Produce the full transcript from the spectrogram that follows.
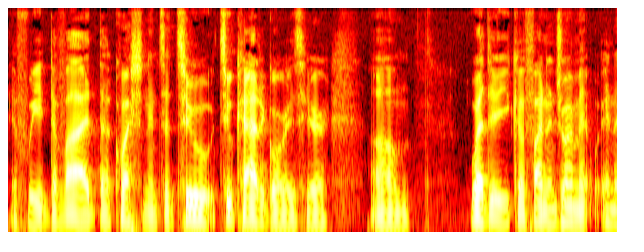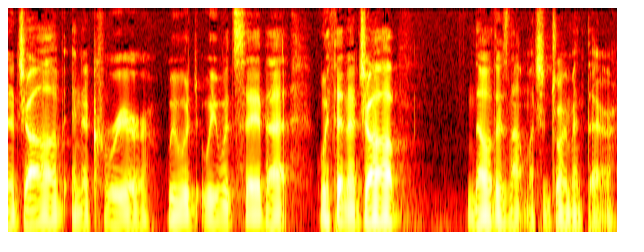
if we divide the question into two two categories here, um, whether you could find enjoyment in a job in a career, we would we would say that within a job, no, there's not much enjoyment there.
